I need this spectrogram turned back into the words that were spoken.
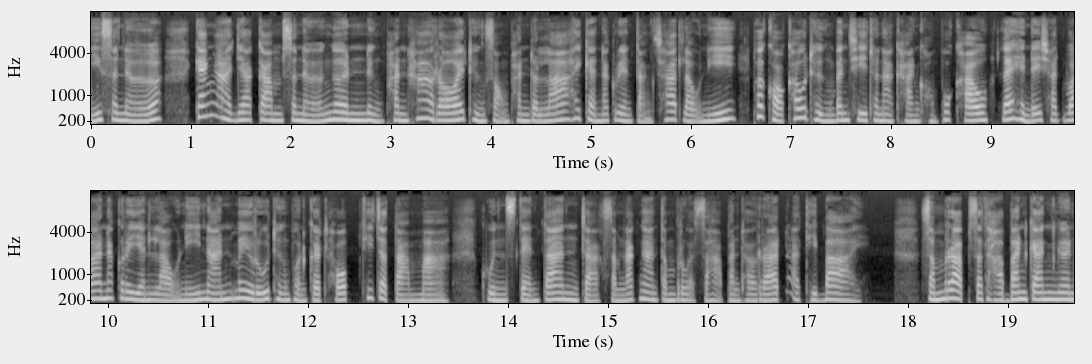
นี้เสนอ แก๊งอาชญากรรมเสนอเงิน 1,500 ถึง 2,000 ดอลลาร์ให้แก่นักเรียนต่างชาติเหล่านี้ เพื่อขอเข้าถึงบัญชีธนาคารของพวกเขา และเห็นได้ชัดว่านักเรียนเหล่านี้นั้นไม่รู้ถึงผลกระทบที่จะตามมา คุณสเตนตันจากสำนักงานตำรวจสหพันธรัฐอธิบายสำหรับสถาบันการเงิน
